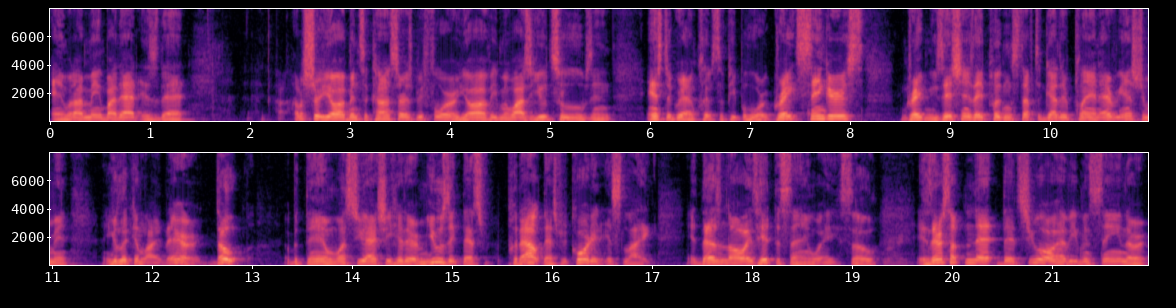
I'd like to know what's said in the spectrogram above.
And what I mean by that is that I'm sure y'all have been to concerts before, or y'all have even watched YouTubes and Instagram clips of people who are great singers, great musicians. They putting stuff together, playing every instrument, and you're looking like they're dope. But then once you actually hear their music that's put out, that's recorded, it's like it doesn't always hit the same way. So, right. is there something that that you all have even seen, or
